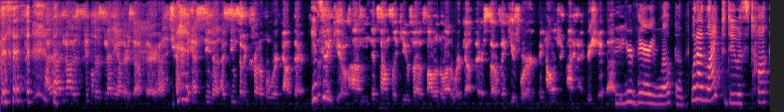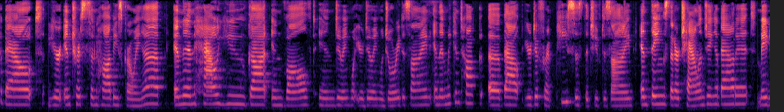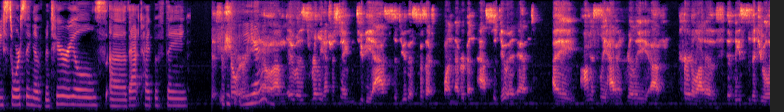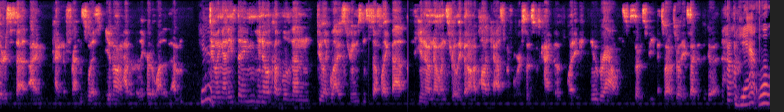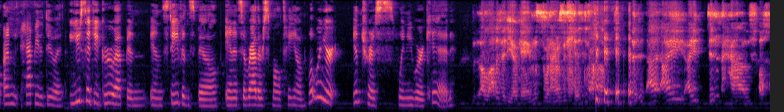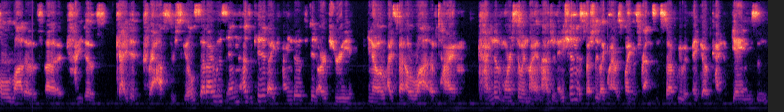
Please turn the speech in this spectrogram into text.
I, am not as skilled as many others out there. I've seen a, I've seen some incredible work out there. It's so thank a, you. Um, it sounds like you've uh, followed a lot of work out there. So thank you for acknowledging mine. I appreciate that. You're very welcome. What I'd like to do is talk about your interests and hobbies growing up and then how you got involved in doing what you're doing with jewelry design. And then we can talk about your different pieces that you've designed and things that are challenging about it, maybe sourcing of materials, uh, that type of thing. For sure. Yeah. You know, um, it was really interesting to be asked to do this because I've, one, never been asked to do it. And I honestly haven't really um, heard a lot of, at least the jewelers that I'm kind of friends with. You know, I haven't really heard a lot of them yeah. doing anything. You know, a couple of them do like live streams and stuff like that. You know, no one's really been on a podcast before, so this was kind of like new grounds, so to speak. And so I was really excited to do it. yeah, well, I'm happy to do it. You said you grew up in in Stevensville, and it's a rather small town. What were your interests when you were a kid? A lot of video games when I was a kid. Um, I, I, I didn't have a whole lot of uh, kind of guided crafts or skills that I was in as a kid. I kind of did archery. You know, I spent a lot of time kind of more so in my imagination, especially like when I was playing with friends and stuff. We would make up kind of games and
